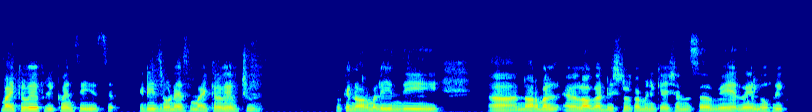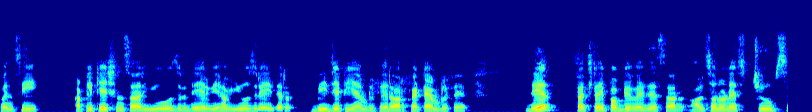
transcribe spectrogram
microwave frequencies, it is known as microwave tube. Okay, normally in the uh, normal analog or digital communications uh, where the low frequency applications are used there we have used either BJT amplifier or FET amplifier. There such type of devices are also known as tubes.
